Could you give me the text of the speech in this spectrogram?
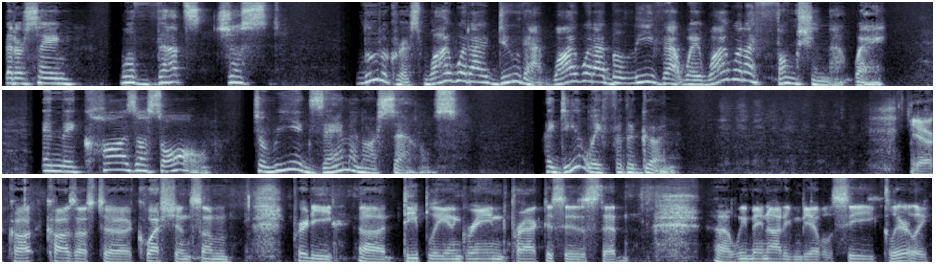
that are saying, well, that's just ludicrous. Why would I do that? Why would I believe that way? Why would I function that way? And they cause us all to re examine ourselves, ideally for the good. Yeah, ca- cause us to question some pretty uh, deeply ingrained practices that uh, we may not even be able to see clearly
